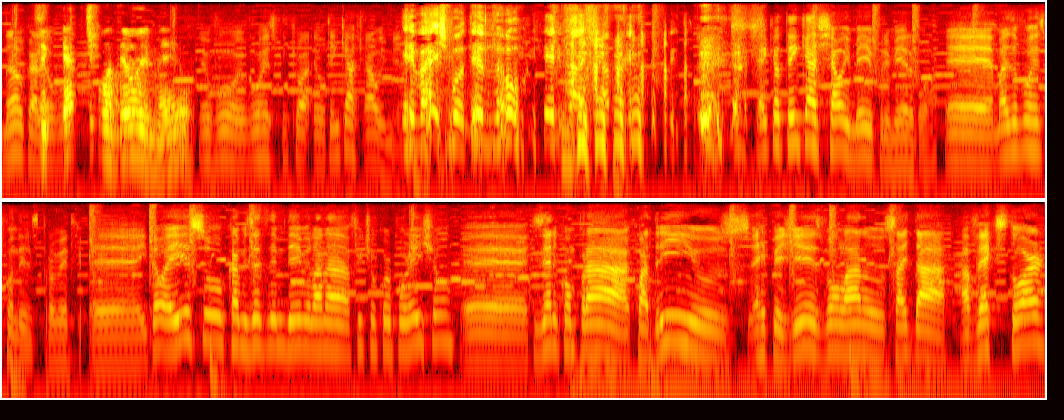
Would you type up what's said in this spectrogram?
Não, cara, Se eu vou. quer responder o e-mail, Eu vou, eu vou responder. Eu tenho que achar o e-mail. Ele vai responder não. Ele vai achar É que eu tenho que achar o e-mail primeiro, porra. É, mas eu vou responder, prometo. que- É, então é isso, camisetas do MDM lá na Fiction Corporation. É, quiserem comprar quadrinhos, RPGs, vão lá no site da Avex Store.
